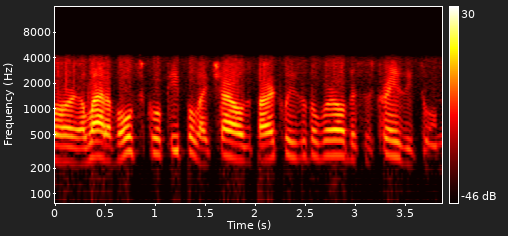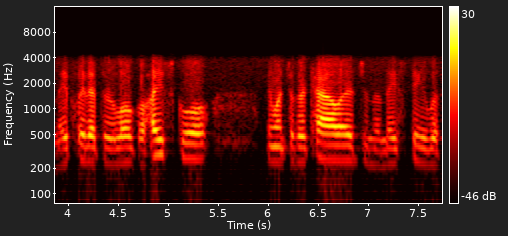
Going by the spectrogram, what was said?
for a lot of old school people like Charles Barkley's of the world, this is crazy to them. They played at their local high school, they went to their college, and then they stayed with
